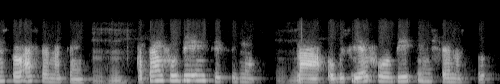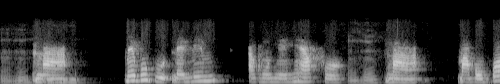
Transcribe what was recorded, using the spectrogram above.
nso ahyɛ no den mhm. ɔtamfo bi nsisi no mhm. na obusuyɛfoɔ bi nhyɛ no so. Mhm. Na mɛbubu n'anim ahohiahiafoɔ. Na mabobɔ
